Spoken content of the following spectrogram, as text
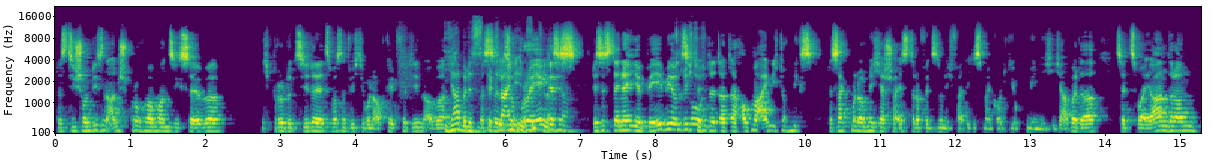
dass die schon diesen Anspruch haben an sich selber, ich produziere da jetzt was, natürlich, die wollen auch Geld verdienen, aber, ja, aber das ist der kleine so ein Projekt, das ist, das ist dann ja ihr Baby und Richtig. so, und da, da haut man eigentlich doch nichts, da sagt man doch nicht, ja scheiß drauf, wenn es noch nicht fertig ist, mein Gott, juckt mich nicht. Ich arbeite da seit zwei Jahren dran,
